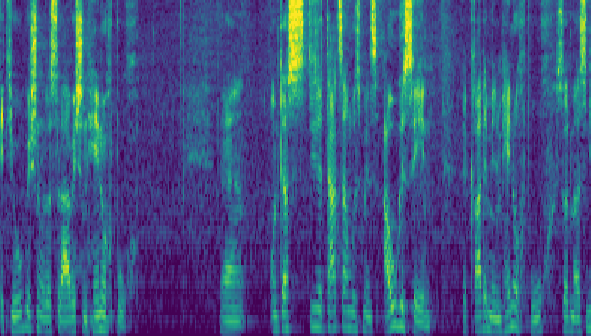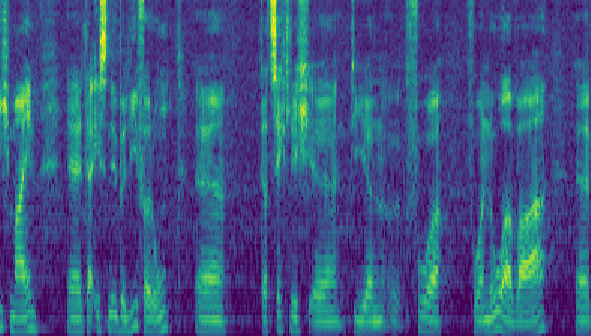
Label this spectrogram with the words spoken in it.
äthiopischen oder slawischen Henoch-Buch. Äh, und das, diese Tatsache muss man ins Auge sehen. Äh, gerade mit dem Henoch-Buch sollte man es nicht meinen, äh, da ist eine Überlieferung äh, tatsächlich, äh, die vor, vor Noah war, äh,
